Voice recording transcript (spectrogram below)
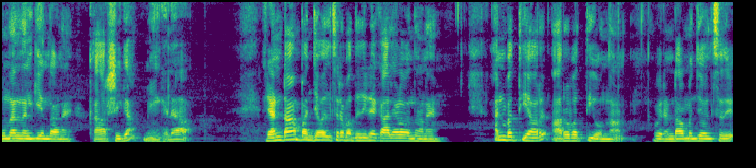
ഊന്നൽ നൽകിയ എന്താണ്? കാർഷിക മേഖല. രണ്ടാം പഞ്ചവത്സര പദ്ധതിയുടെ കാലയളവ് എന്താണ്? അൻപത്തി ആറ് അറുപത്തി ഒന്നാണ് അപ്പോൾ രണ്ടാം പഞ്ചവത്സര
